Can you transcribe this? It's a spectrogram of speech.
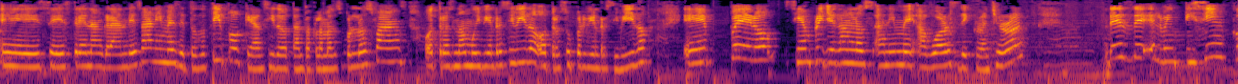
eh, se estrenan grandes animes de todo tipo que han sido tanto aclamados por los fans, otros no muy bien recibidos, otros súper bien recibidos, eh, pero siempre llegan los Anime Awards de Crunchyroll. Desde el 25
